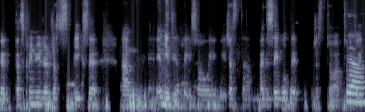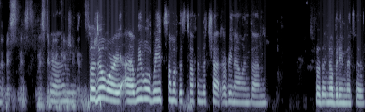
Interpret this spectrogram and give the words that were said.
it, the screen reader just speaks it um, immediately. So we, we just uh, I disabled it just to, uh, to yeah. avoid the mis, mis miscommunication. Yeah. So don't worry, uh, we will read some of the stuff in the chat every now and then so that nobody misses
